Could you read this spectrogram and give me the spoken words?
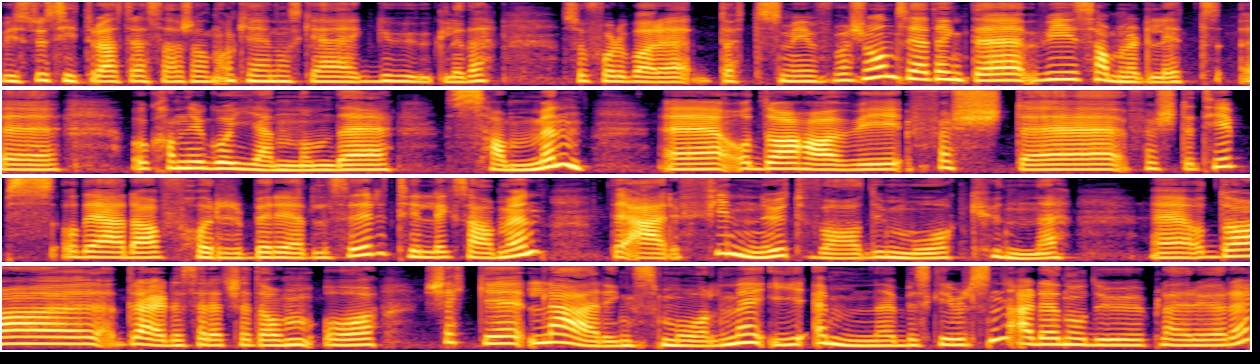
Hvis du sitter og er stressa og sånn, OK, nå skal jeg google det, så får du bare dødsmye informasjon. Så jeg tenkte vi samler det litt, eh, og kan jo gå gjennom det sammen. Eh, og da har vi første, første tips, og det er da forberedelser til eksamen. Det er finne ut hva du må kunne. Eh, Og da dreier det seg rett og slett om å sjekke læringsmålene i emnebeskrivelsen. Er det noe du pleier å gjøre?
